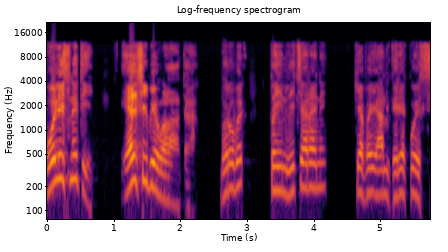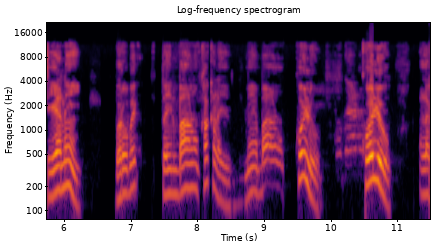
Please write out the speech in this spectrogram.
પોલીસ નથી, એલસીબી વાળા હતા, બરોબર? તો એને વિચારાય નહીં કે ભાઈ આને ઘરે કોઈ છે નહીં, બરોબર? તો એને બાણું ખખડાયું, મેં બાણું ખોલ્યું ખોલ્યું, એટલે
